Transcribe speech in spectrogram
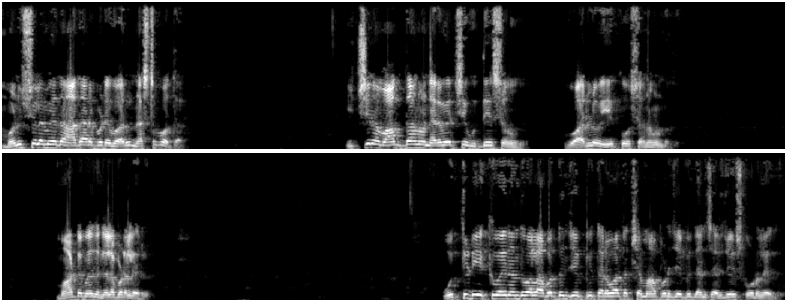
మనుష్యుల మీద ఆధారపడేవారు నష్టపోతారు. ఇచ్చిన వాగ్దానం నెరవేర్చే ఉద్దేశం వారిలో ఏ కోసన ఉండదు. మాట మీద నిలబడలేరు. ఒత్తిడి ఎక్కువైనందువల్ల అబద్ధం చెప్పి తర్వాత క్షమాపణ చెప్పి దాన్ని సరిచేసుకోవడం లేదు.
